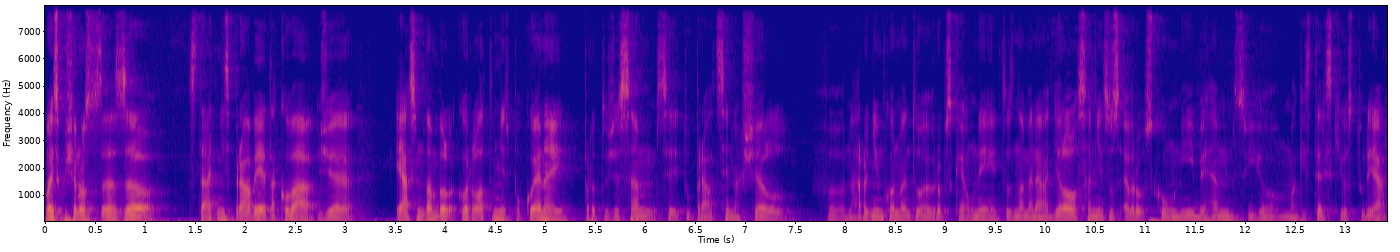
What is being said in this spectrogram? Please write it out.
Moje zkušenost z státní správy je taková, že já jsem tam byl jako relativně spokojený, protože jsem si tu práci našel v Národním konventu Evropské unii, to znamená, dělal jsem něco s Evropskou unii během svého magisterského studia.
